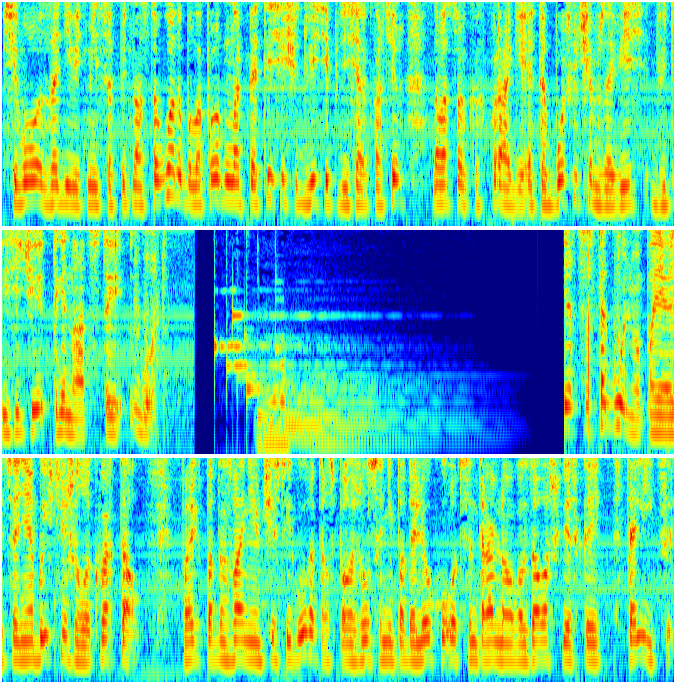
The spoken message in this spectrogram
Всего за 9 месяцев 2015 года было продано 5250 квартир в новостройках Праги. Это больше, чем за весь 2013 год сердце Стокгольма появится необычный жилой квартал. Проект под названием «Чистый город» расположился неподалеку от центрального вокзала шведской столицы.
